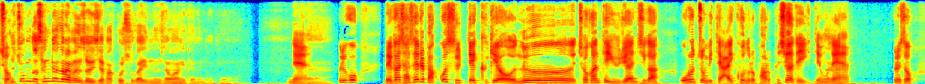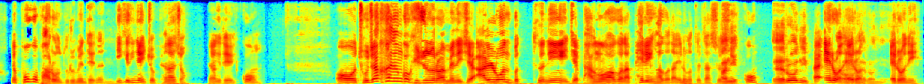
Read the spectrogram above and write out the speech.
좀 더 생각을 하면서 이제 바꿀 수가 있는 상황이 되는 거고. 네. 네. 그리고 내가 자세를 바꿨을 때 그게 어느 적한테 유리한지가 오른쪽 밑에 아이콘으로 바로 표시가 되어 있기 때문에 네. 그래서 그냥 보고 바로 누르면 되는 음. 이게 굉장히 좀 편하죠. 편하게 되어 있고 어 조작하는 거 기준으로 하면 이제 R1 버튼이 이제 방어하거나 패링하거나 이런 것들 다 쓸 수 있고 에런이. 아 에런 어, 에런 에런이. 에런이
